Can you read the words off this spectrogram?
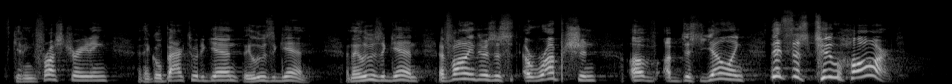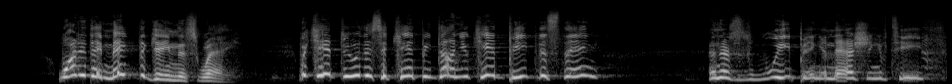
It's getting frustrating, and they go back to it again. They lose again, and they lose again, and finally there's this eruption of, of just yelling. This is too hard. Why did they make the game this way? We can't do this. It can't be done. You can't beat this thing. And there's weeping and gnashing of teeth.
